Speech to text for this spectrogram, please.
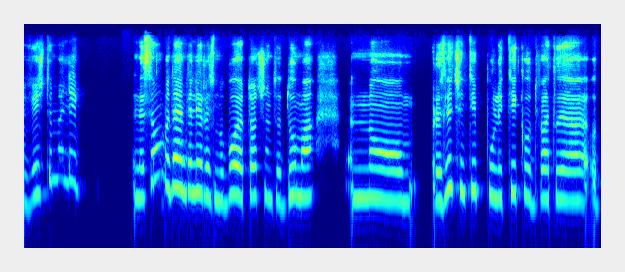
виждаме ли не съм убеден дали разнобой е точната дума, но различен тип политика от двете, от,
